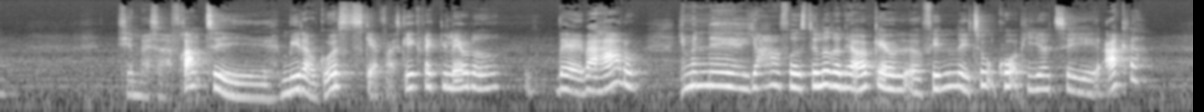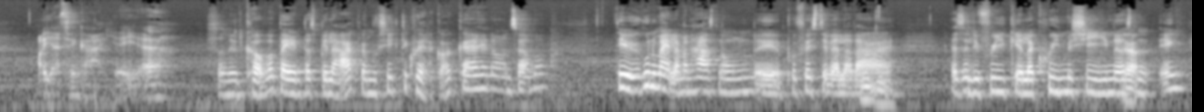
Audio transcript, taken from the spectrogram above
Jamen altså, frem til midt august skal jeg faktisk ikke rigtig lave noget. Hvad, hvad har du? Jamen, øh, jeg har fået stillet den her opgave at finde øh, to korpiger til Aqua. Og jeg tænker, ja ja, sådan et coverband, der spiller Aqua-musik, det kunne jeg da godt gøre hen over en sommer. Det er jo ikke unormalt, at man har sådan nogen øh, på festivaler, der mm-hmm. er altså Le Freak eller Queen Machine og Ja. sådan, ikke?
